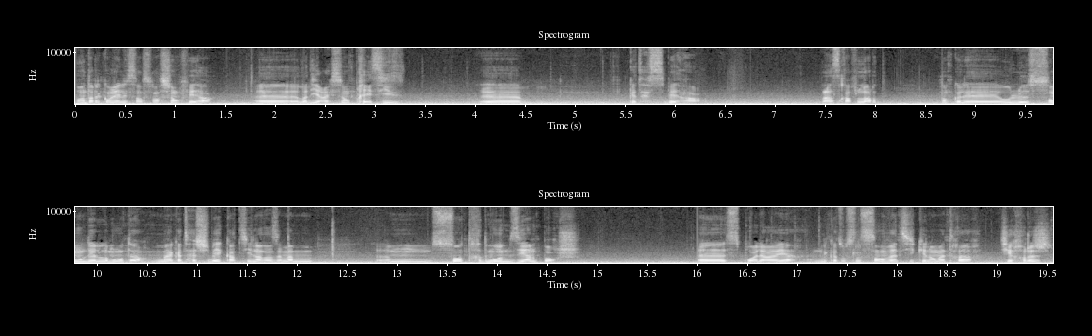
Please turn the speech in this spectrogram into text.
ونهضر لكم على لي سونساسيون فيها. la direction précise كتحس بها لاصقة في الأرض. donc le son ديال الموتور ما كتحسش به 4 سيلندر زعما الصوت خدموه مزيان Porsche spoiler ملي كتوصل 126 kilomètres heure تيخرج.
